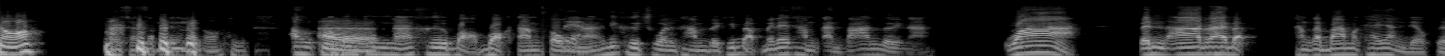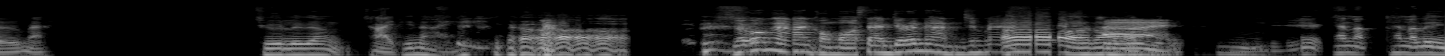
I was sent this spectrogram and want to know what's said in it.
เนาะเออฉันจะเป็นเนาะเอาเอาเออตรงๆนะ คือบอกบอกตามตรงนะ นี่คือชวนทำโดยที่แบบไม่ได้ทำการบ้านเลยนะ ว่าเป็นอะไรแบบทำการบ้านมาแค่อย่างเดียวคืออะไรรู้ไหมชื่อเรื่องฉายที่ไหน แล้วก็งานของหมอแซมยุรนันท์ใช่ไหมเออนั่นใช่ แหละมแค่นั้นแค่นั้นเลยจ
